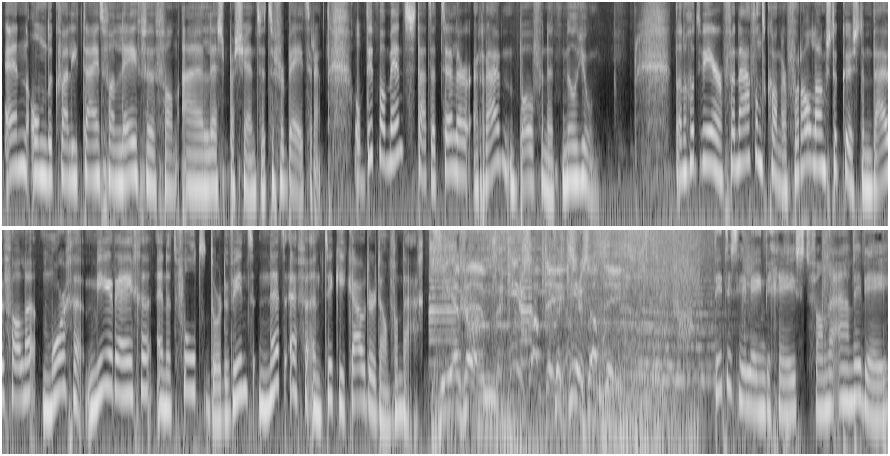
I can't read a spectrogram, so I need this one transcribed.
en om de kwaliteit van leven van ALS-patiënten te verbeteren. Op dit moment staat de teller ruim boven het miljoen. Dan nog het weer. Vanavond kan er vooral langs de kust een bui vallen. Morgen meer regen en het voelt door de wind net even een tikkie kouder dan vandaag. ZFM, verkeersupdate. verkeersupdate. Dit is Helene de Geest van de ANWB.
